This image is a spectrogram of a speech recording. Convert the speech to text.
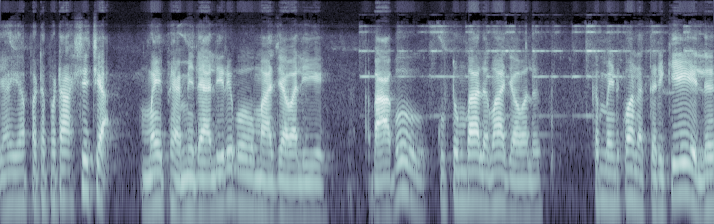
या या पटापटा अशीच या. मै फॅमिली आली रे भाऊ माझ्यावाली. बाबू कुटुंब आलं माझ्यावालं. कमेंट कोणा तरी केलं?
